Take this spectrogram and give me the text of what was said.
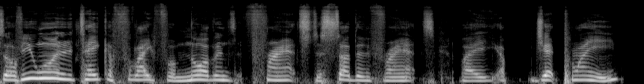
So if you wanted to take a flight from northern France to southern France by a jet plane,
